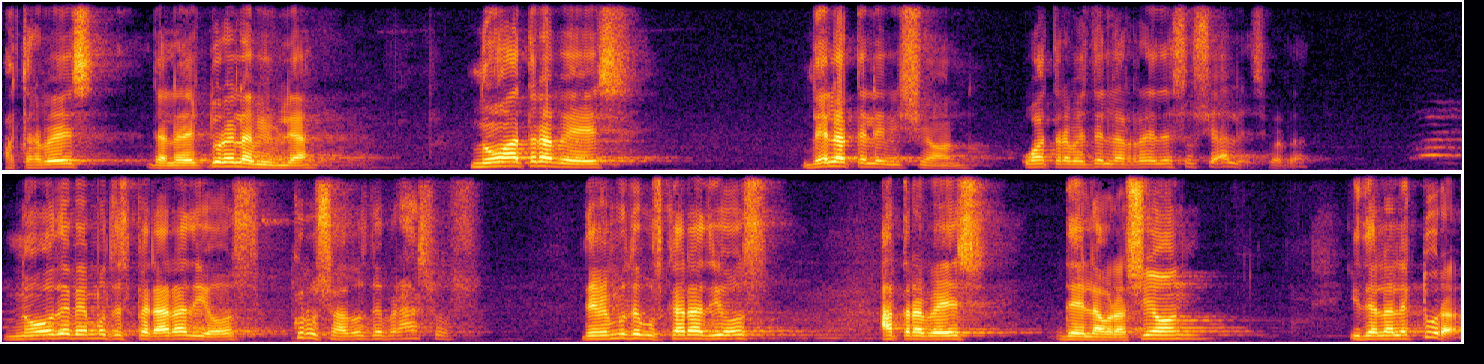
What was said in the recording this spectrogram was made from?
a través de la lectura de la Biblia, no a través de la televisión o a través de las redes sociales, ¿verdad? No debemos de esperar a Dios cruzados de brazos. Debemos de buscar a Dios a través de la oración y de la lectura,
